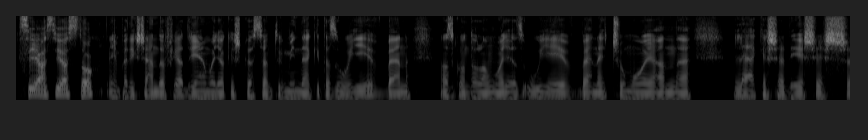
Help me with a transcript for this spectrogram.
Szia, sziasztok! Én pedig Sándorfi Adrián vagyok, és köszöntünk mindenkit az új évben. Azt gondolom, hogy az új évben egy csomó olyan lelkesedés és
